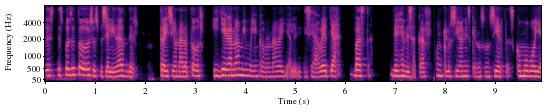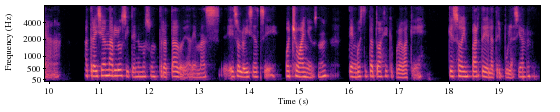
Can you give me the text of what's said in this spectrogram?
des- después de todo es su especialidad de traicionar a todos. Y llega Nami muy encabronada y ya le dice, a ver, ya, basta, dejen de sacar conclusiones que no son ciertas. ¿Cómo voy a, a traicionarlos si tenemos un tratado? Y además, eso lo hice hace ocho años, ¿no? Tengo este tatuaje que prueba que, que soy parte de la tripulación.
